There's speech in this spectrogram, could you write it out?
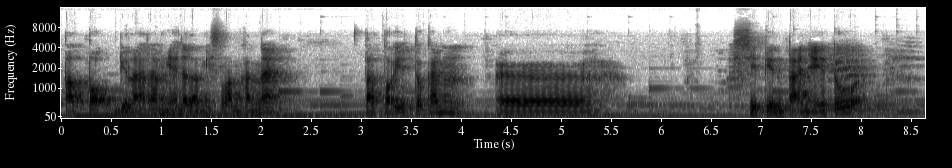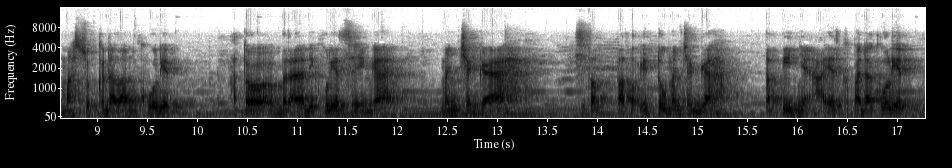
tato dilarang ya dalam Islam karena tato itu kan uh, si tintanya itu masuk ke dalam kulit atau berada di kulit sehingga mencegah si tato itu mencegah tepinya air kepada kulit.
